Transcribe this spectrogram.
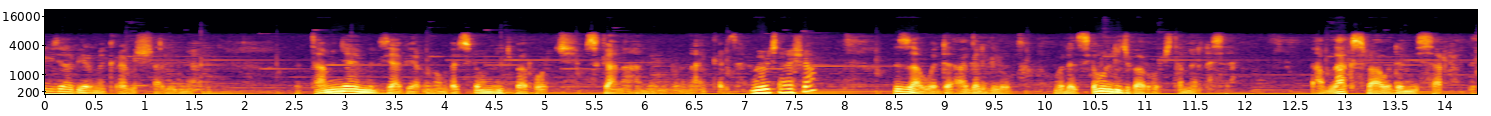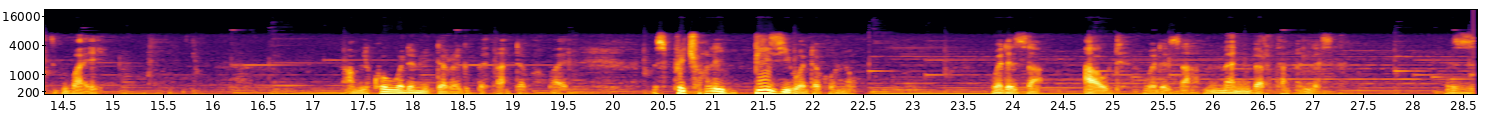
እግዚአብሔር መቅረብ ይሻለኛል። መታመኛዬም እግዚአብሔር ነው። በጽዮን ልጅ በሮች ምስጋናህን ሁሉ እናገር በመጨረሻ እዛ ወደ አገልግሎቱ ወደ ጽዮን ልጅ በሮች ተመለሰ። የአምላክ ስራ ወደሚሰራበት ጉባኤ፣ አምልኮ ወደሚደረግበት አደባባይ፣ spiritually busy ወደ ሆነው ወደዛ አውድ ወደዛ መንበር ተመለሰ። እዛ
